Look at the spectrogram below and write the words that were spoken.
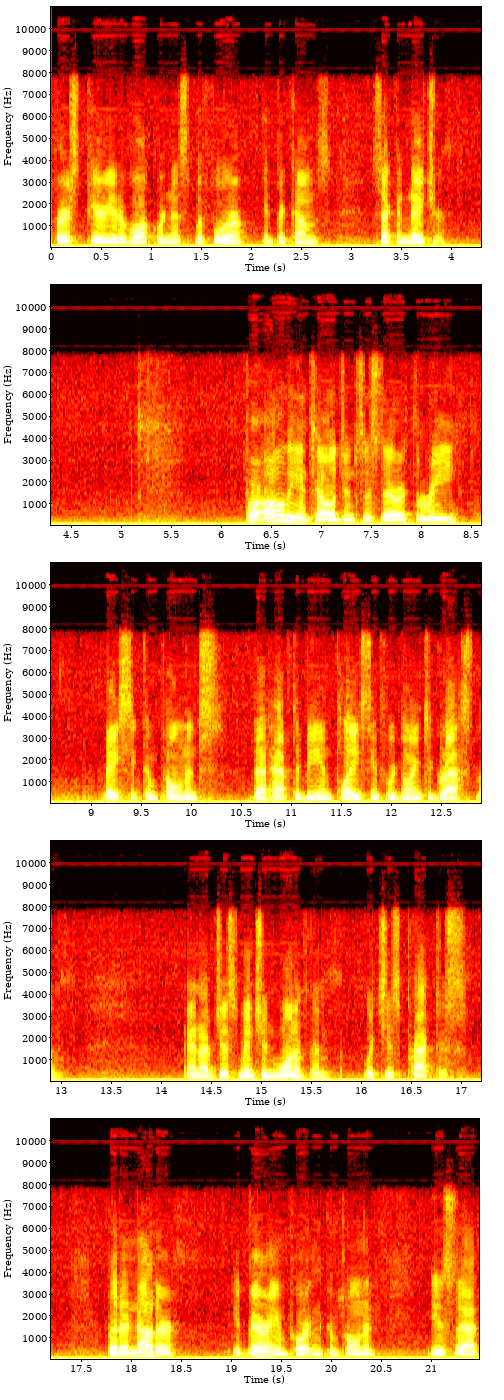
first period of awkwardness before it becomes second nature. For all the intelligences, there are three basic components that have to be in place if we're going to grasp them. And I've just mentioned one of them, which is practice. But another very important component is that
